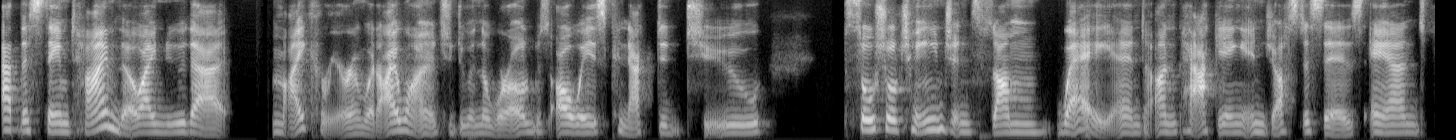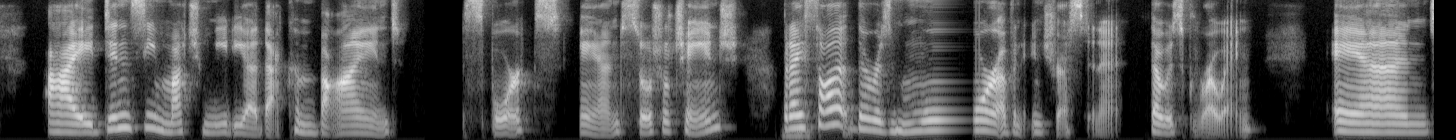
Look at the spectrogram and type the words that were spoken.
at the same time though i knew that my career and what i wanted to do in the world was always connected to social change in some way and unpacking injustices. And I didn't see much media that combined sports and social change, but I mm. saw that there was more of an interest in it that was growing. And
